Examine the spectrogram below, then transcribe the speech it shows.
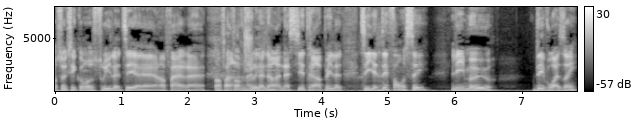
pas sûr que c'est construit, là, tu sais, euh, en fer... euh, En fer forgé. non, non, en acier trempé, là. Tu sais, il a défoncé les murs des voisins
